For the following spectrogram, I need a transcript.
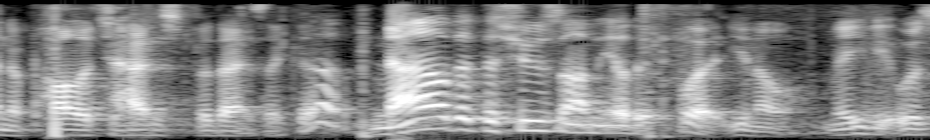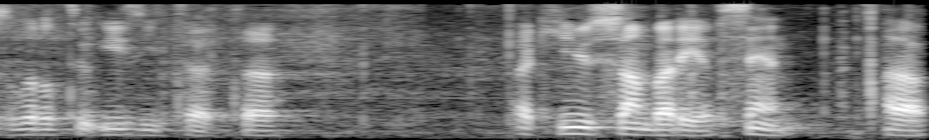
and apologized for that. He's like, oh, now that the shoe's on the other foot, you know, maybe it was a little too easy to, to accuse somebody of sin uh,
